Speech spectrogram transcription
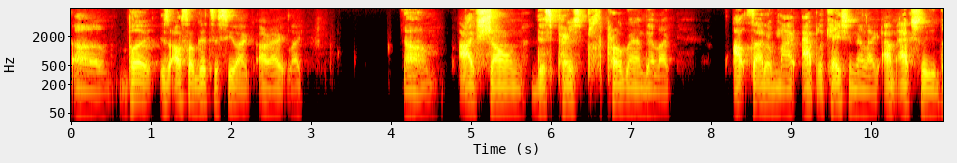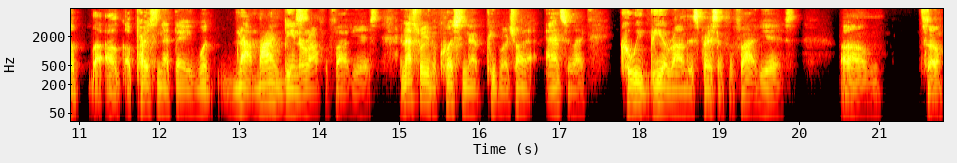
Um, but it's also good to see like, all right, like, um, I've shown this pers- program that like outside of my application that like I'm actually the a, a, person that they would not mind being around for five years, and that's really the question that people are trying to answer. Like, could we be around this person for five years? Um, so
